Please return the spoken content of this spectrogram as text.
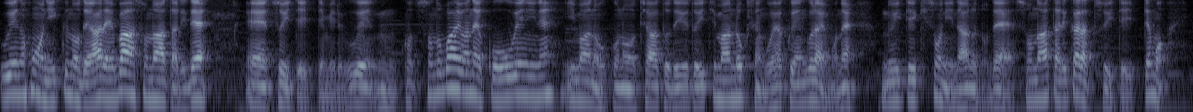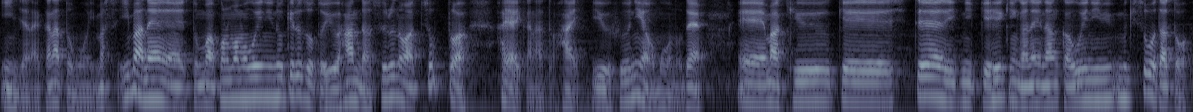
上の方に行くのであれば、そのあたりで、えー、ついていってみる。上、うん、その場合はね、こう上にね、今のこのチャートで言うと1万6500円ぐらいもね、抜いていきそうになるので、そのあたりからついていってもいいんじゃないかなと思います。今ね、えっと、まあ、このまま上に抜けるぞという判断するのはちょっとは早いかなと、はい、いうふうには思うので、えー、まあ、休憩して日経平均がね、なんか上に向きそうだと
